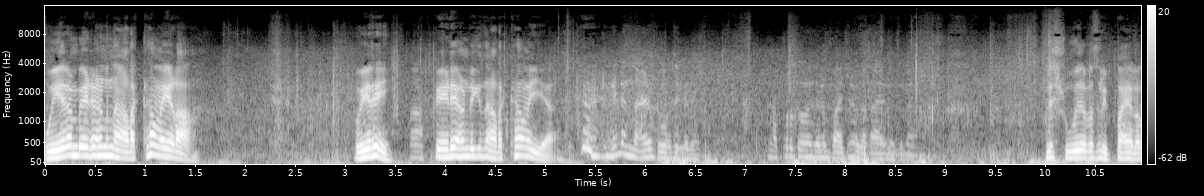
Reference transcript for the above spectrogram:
ഉയരം പേടിയാണ്ട് നടക്കാൻ വയ്യടാ. ഉയരേ പേടിയാണ്ടെങ്കിൽ പേടിയാണ്ട് നടക്കാൻ വയ്യ. ഷൂ ചിലപ്പോൾ സ്ലിപ്പായാലോ?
